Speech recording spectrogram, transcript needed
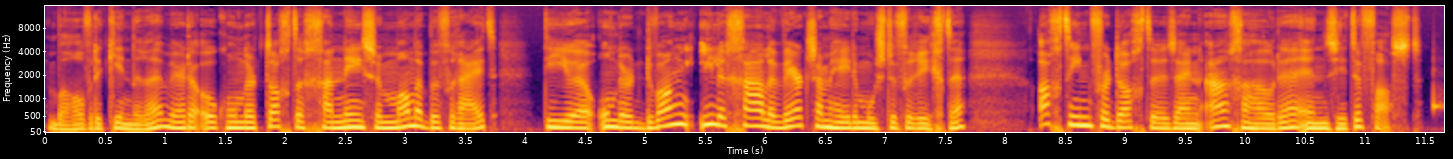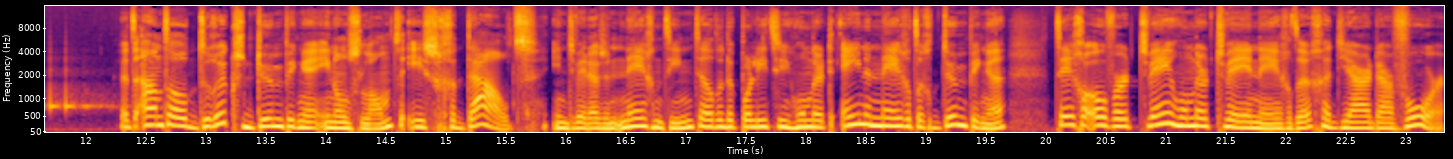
behalve de kinderen werden ook 180 Ghanese mannen bevrijd die eh, onder dwang illegale werkzaamheden moesten verrichten. 18 verdachten zijn aangehouden en zitten vast. Het aantal drugsdumpingen in ons land is gedaald. In 2019 telde de politie 191 dumpingen tegenover 292 het jaar daarvoor.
